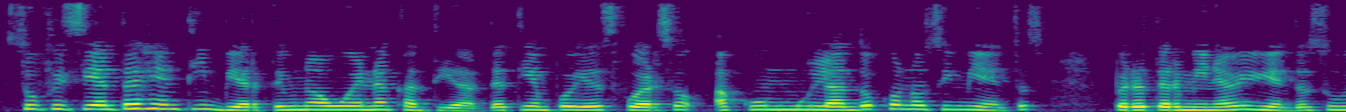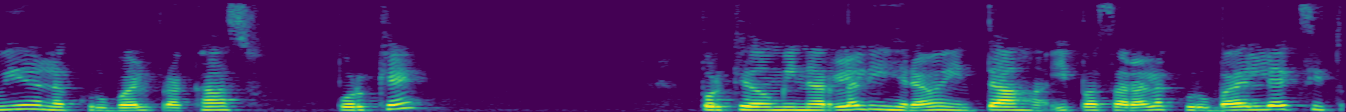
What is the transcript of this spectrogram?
Suficiente gente invierte una buena cantidad de tiempo y esfuerzo acumulando conocimientos, pero termina viviendo su vida en la curva del fracaso. ¿Por qué? Porque dominar la ligera ventaja y pasar a la curva del éxito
